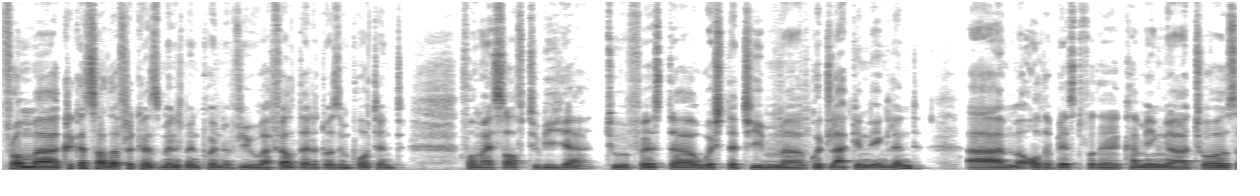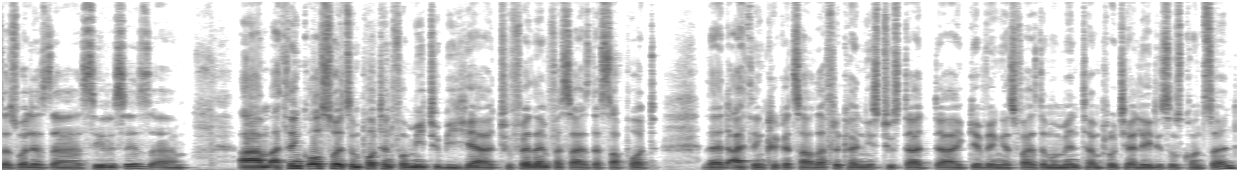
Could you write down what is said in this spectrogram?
from uh, Cricket South Africa's management point of view, I felt that it was important for myself to be here to first uh, wish the team uh, good luck in England. Um, all the best for the coming uh, tours as well as the series. Um, um, I think also it's important for me to be here to further emphasize the support that I think Cricket South Africa needs to start uh, giving as far as the momentum Protea ladies is concerned.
